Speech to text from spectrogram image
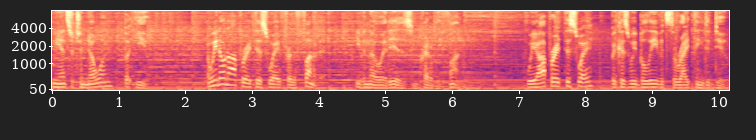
We answer to no one but you. And we don't operate this way for the fun of it, even though it is incredibly fun. We operate this way because we believe it's the right thing to do.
